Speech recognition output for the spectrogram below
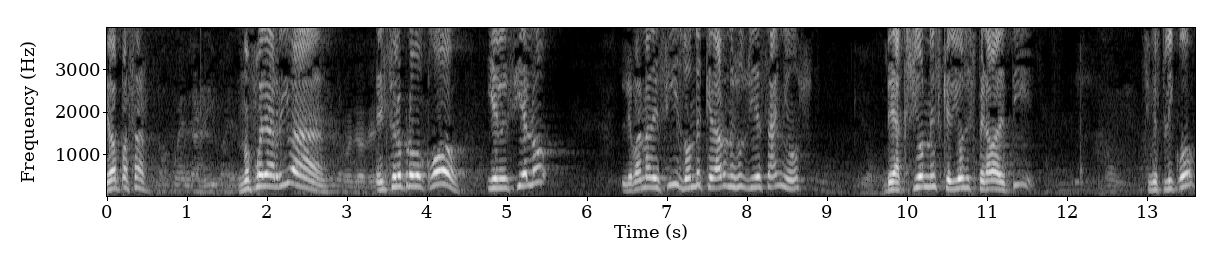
¿Qué va a pasar? No fue de arriba. Él se lo provocó. Y en el cielo le van a decir, ¿dónde quedaron esos 10 años de acciones que Dios esperaba de ti? ¿Sí me explico?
